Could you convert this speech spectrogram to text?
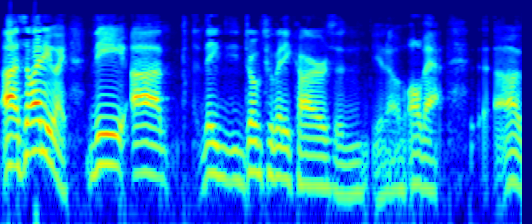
Uh, so anyway, the uh, they drove too many cars and you know all that. Uh,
